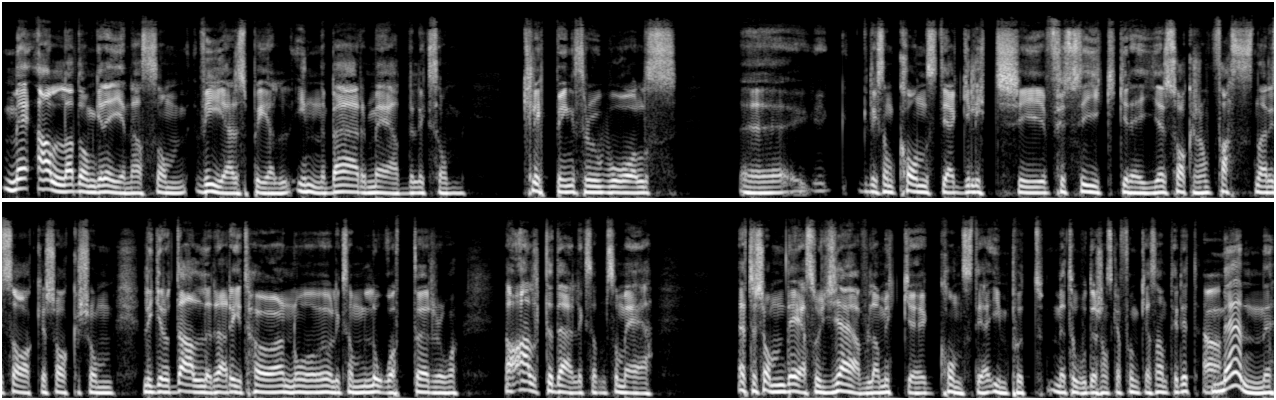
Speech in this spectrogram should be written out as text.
med alla de grejerna som VR-spel innebär med liksom clipping through walls, eh, liksom konstiga glitchy fysikgrejer, saker som fastnar i saker, saker som ligger och dallrar i ett hörn och, och liksom låter och ja, allt det där liksom som är Eftersom det är så jävla mycket konstiga inputmetoder som ska funka samtidigt. Ja. Men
